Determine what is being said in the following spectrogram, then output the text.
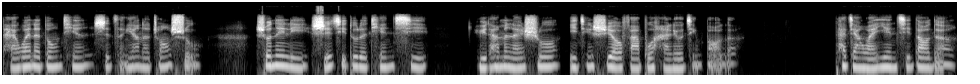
台湾的冬天是怎样的装束，说那里十几度的天气，与他们来说已经需要发布寒流警报了。她讲完燕寄道的。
